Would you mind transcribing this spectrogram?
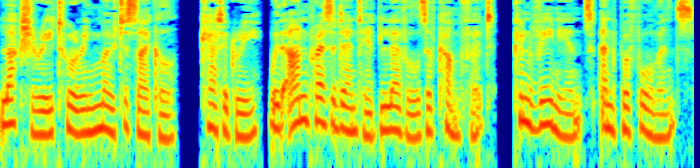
luxury touring motorcycle, category with unprecedented levels of comfort convenience and performance.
